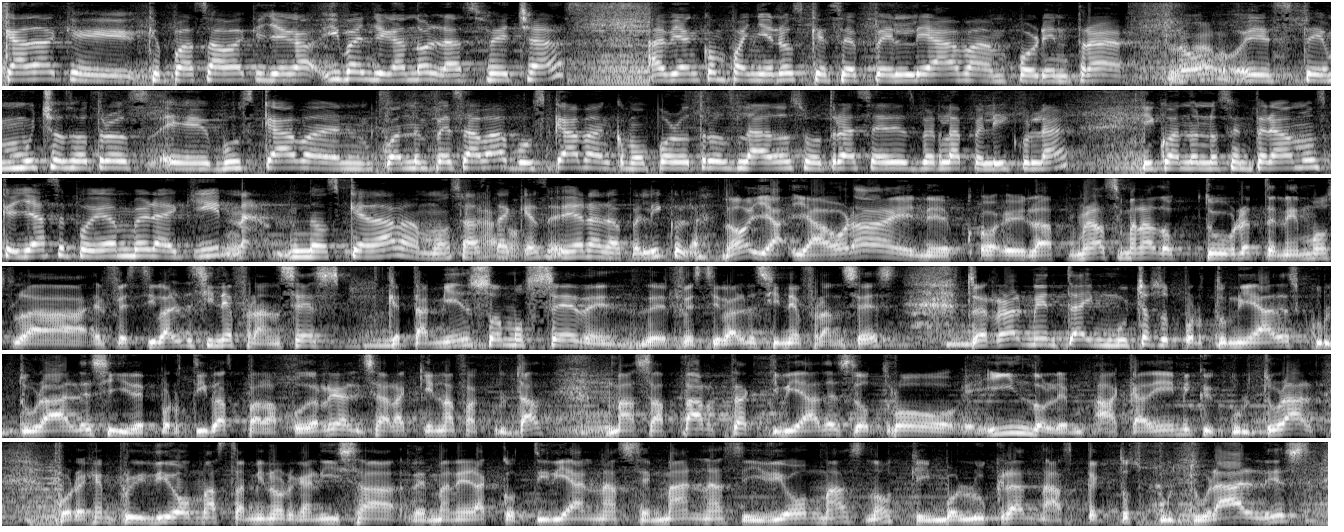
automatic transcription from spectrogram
cada que, que pasaba, que llega, iban llegando las fechas, habían compañeros que se peleaban por entrar, ¿no? Claro. Este, muchos otros eh, buscaban, cuando empezaba, buscaban como por otros lados o otras sedes ver la película. Y cuando nos enteramos que ya se podían ver aquí, nah, nos quedábamos hasta Claro. que se diera la película. No, y, y ahora en, el- en la primera semana de octubre tenemos la- el Festival de Cine Francés, que también somos sede del Festival de Cine Francés. Entonces realmente hay muchas oportunidades culturales y deportivas para poder realizar aquí en la facultad, más aparte actividades de otro índole académico y cultural. Por ejemplo, idiomas también organiza de manera cotidiana semanas de idiomas, ¿no? Que involucran aspectos culturales.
